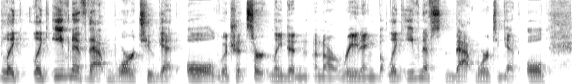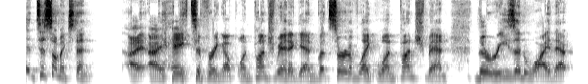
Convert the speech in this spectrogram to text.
like like even if that were to get old which it certainly didn't in our reading but like even if that were to get old to some extent I, I hate to bring up One Punch Man again, but sort of like One Punch Man, the reason why that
